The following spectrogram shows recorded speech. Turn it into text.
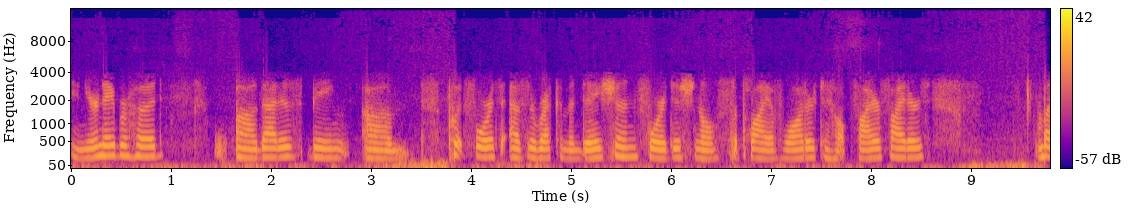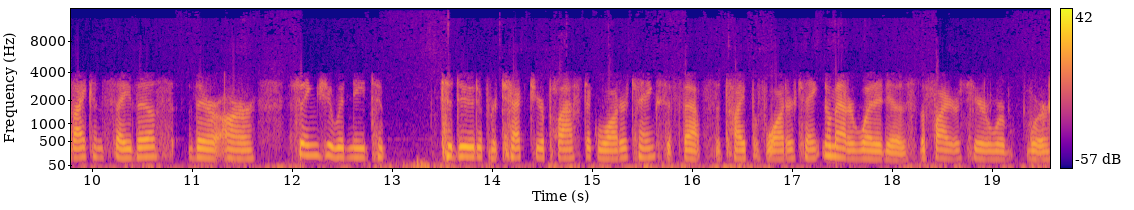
in your neighborhood, uh, that is being um, put forth as a recommendation for additional supply of water to help firefighters. But I can say this: there are things you would need to to do to protect your plastic water tanks if that's the type of water tank no matter what it is the fires here were were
